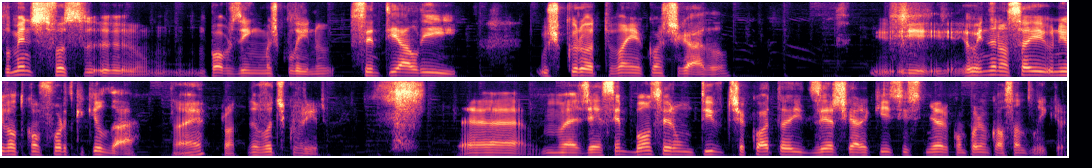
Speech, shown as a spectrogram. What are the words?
Pelo menos se fosse eh, um pobrezinho masculino, sentia ali o escroto bem aconchegado. E, e eu ainda não sei o nível de conforto que aquilo dá, não é? Pronto, eu vou descobrir. Ah, mas é sempre bom ser um motivo de chacota e dizer chegar aqui, sim senhor, comprei um calção de licra.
